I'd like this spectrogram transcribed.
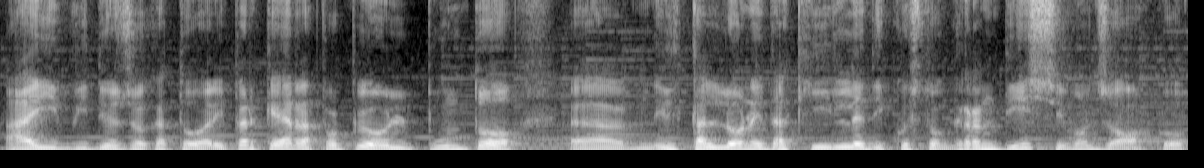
ai videogiocatori perché era proprio il punto eh, il tallone d'Achille di questo grandissimo gioco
